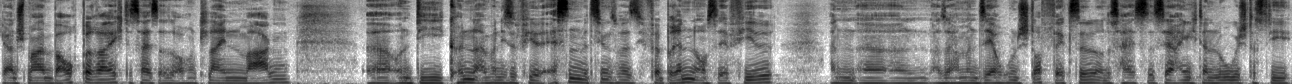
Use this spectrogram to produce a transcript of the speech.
ganz schmalen Bauchbereich, das heißt also auch einen kleinen Magen. Äh, und die können einfach nicht so viel essen, beziehungsweise sie verbrennen auch sehr viel. An, äh, also haben einen sehr hohen Stoffwechsel und das heißt, es ist ja eigentlich dann logisch, dass die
